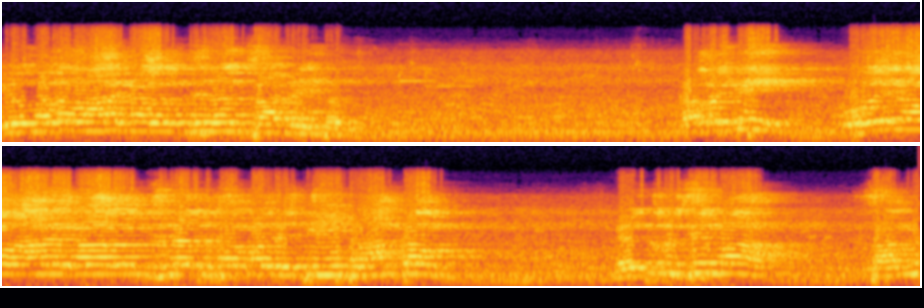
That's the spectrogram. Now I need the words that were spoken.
ఇవి మళ్ళీ వానకాలం సీజన్ స్టార్ట్ అవుతుంది. కాబట్టి పోయిన వానకాలం సీజన్ సంబంధించి ఈ ప్రాంతం మెతుకుసీమ సన్న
